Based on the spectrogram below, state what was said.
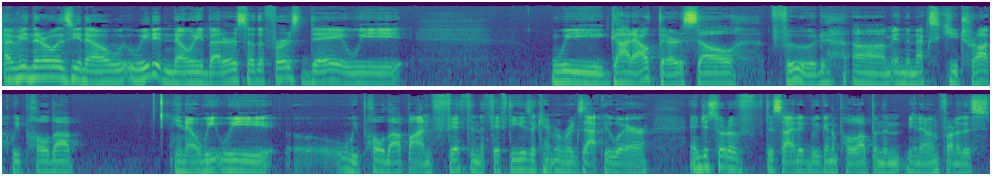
I mean, there was, you know, we didn't know any better. So the first day we we got out there to sell food um, in the Mexican truck, we pulled up. You know, we we we pulled up on Fifth in the fifties. I can't remember exactly where, and just sort of decided we are going to pull up in the you know in front of this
